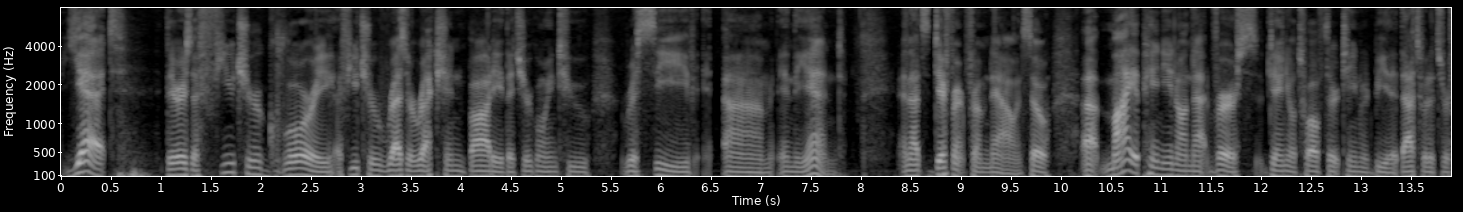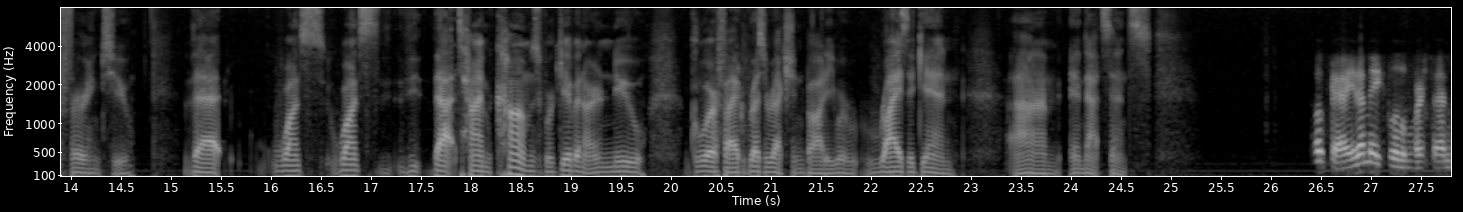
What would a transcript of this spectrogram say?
yet there is a future glory, a future resurrection body that you're going to receive um, in the end. And that's different from now. And so, uh, my opinion on that verse, Daniel 12, 13, would be that that's what it's referring to. That once once th- that time comes, we're given our new glorified resurrection body. We're rise again um, in that sense. Okay, that makes a little more sense.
